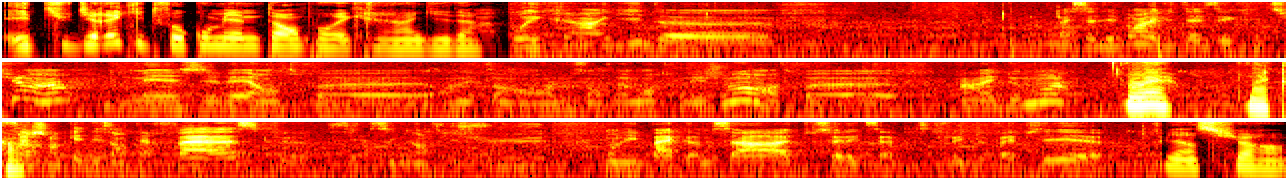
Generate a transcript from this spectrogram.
Et tu dirais qu'il te faut combien de temps pour écrire un guide? Pour écrire un guide, ça dépend de la vitesse d'écriture, hein, mais je dirais entre, euh, en étant en le faisant vraiment tous les jours, entre euh, un et deux mois. Ouais, d'accord. Sachant qu'il y a des interfaces, que c'est assez bien fichu, qu'on n'est pas comme ça, tout seul avec sa petite feuille de papier. Bien sûr.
